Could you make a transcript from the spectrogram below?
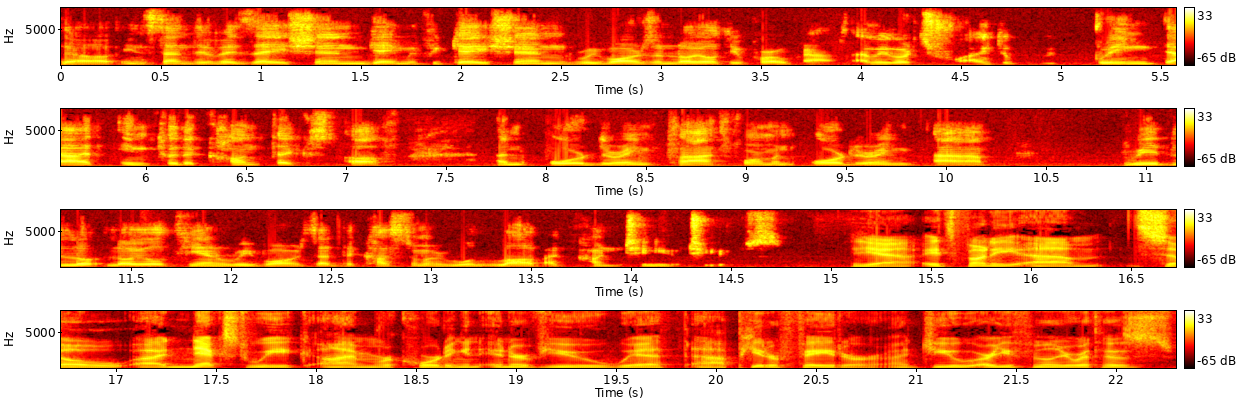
the incentivization gamification rewards and loyalty programs. And we were trying to bring that into the context of an ordering platform, an ordering app with lo- loyalty and rewards that the customer will love and continue to use. Yeah, it's funny. Um, so uh, next week, I'm recording an interview with uh, Peter Fader. Uh, do you are you familiar with his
